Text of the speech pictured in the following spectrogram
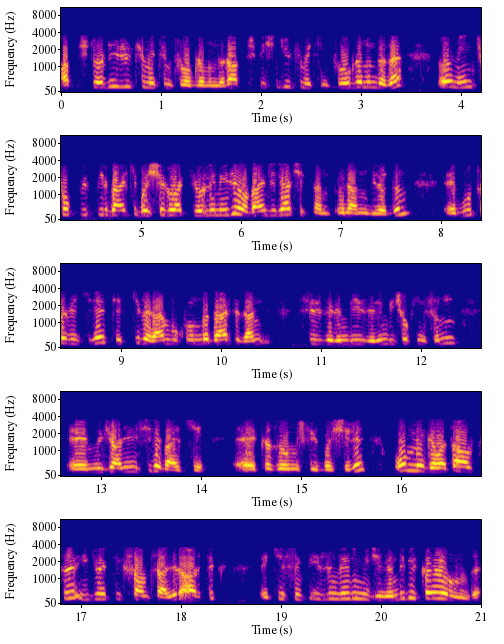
64. hükümetin programında da 65. hükümetin programında da örneğin çok büyük bir belki başarı olarak görülemeydi ama bence gerçekten önemli bir adım. E, bu tabii ki de tepki veren, bu konuda dert eden sizlerin, bizlerin birçok insanın e, mücadelesiyle belki e, kazanılmış bir başarı. 10 megawatt altı hidroelektrik santralleri artık e, kesinlikle izin verilmeyeceği yönünde bir karar alındı.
